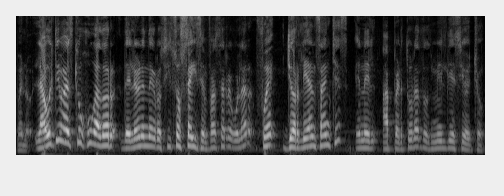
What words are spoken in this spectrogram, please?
Bueno, la última vez que un jugador de Leones Negros hizo 6 en fase regular fue Jorlián Sánchez en el Apertura 2018.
